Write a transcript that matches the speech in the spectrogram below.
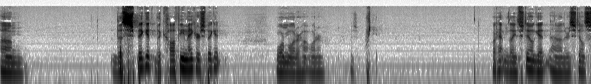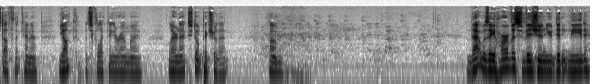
um, the spigot, the coffee maker spigot warm water, hot water. What happens? I still get, uh, there's still stuff that kind of yuck that's collecting around my larynx. Don't picture that. Um, that was a harvest vision you didn't need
